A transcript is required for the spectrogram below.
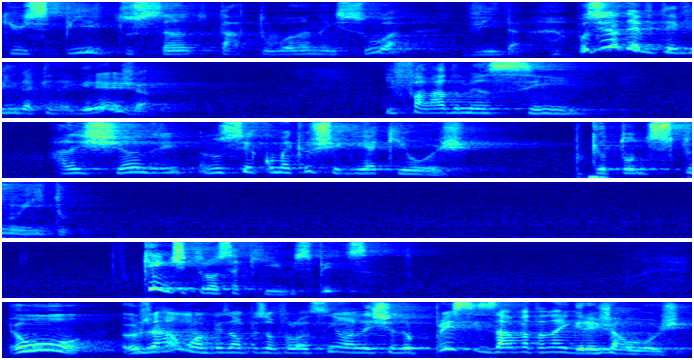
que o Espírito Santo está atuando em sua vida. Você já deve ter vindo aqui na igreja e falado mesmo assim, Alexandre, eu não sei como é que eu cheguei aqui hoje, porque eu estou destruído. Quem te trouxe aqui? O Espírito Santo. Eu, eu já uma vez uma pessoa falou assim, oh, Alexandre, eu precisava estar na igreja hoje.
